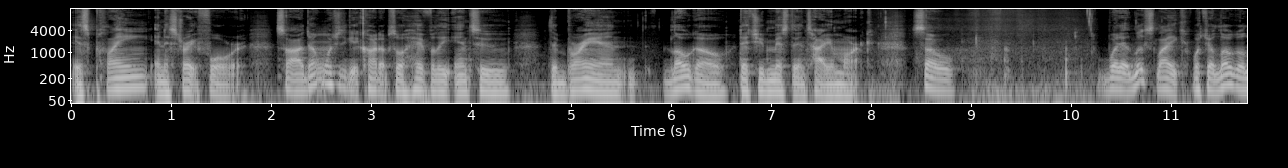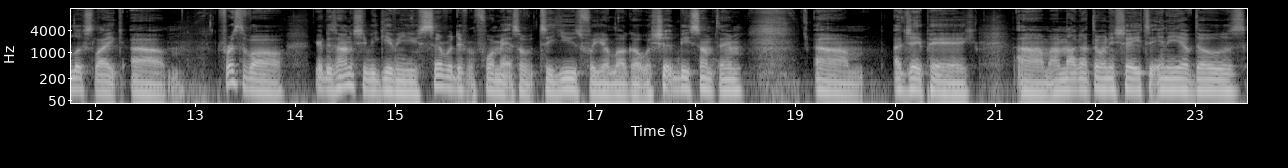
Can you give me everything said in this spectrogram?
it's plain, and it's straightforward. So I don't want you to get caught up so heavily into the brand logo that you miss the entire mark. So what it looks like, what your logo looks like, um, first of all, your designer should be giving you several different formats to use for your logo. It shouldn't be something, um, a JPEG. Um, I'm not gonna throw any shade to any of those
